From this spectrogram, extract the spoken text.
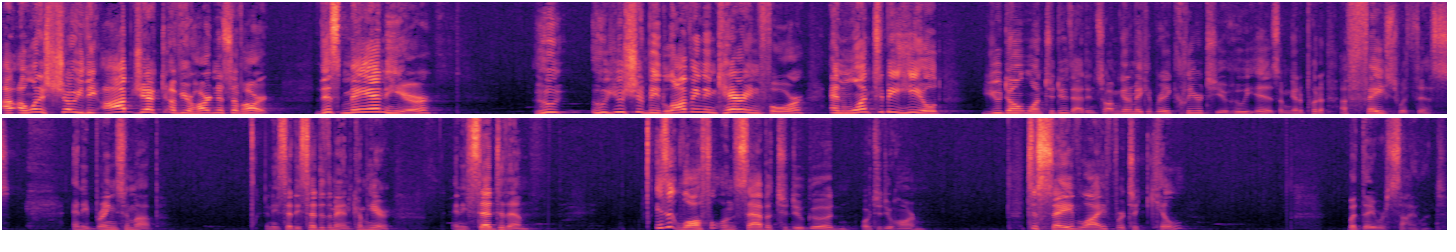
I, I want to show you the object of your hardness of heart. This man here, who, who you should be loving and caring for and want to be healed, you don't want to do that. And so I'm going to make it very clear to you who he is. I'm going to put a, a face with this. And he brings him up. And he said, He said to the man, Come here. And he said to them, Is it lawful on Sabbath to do good or to do harm? To save life or to kill? But they were silent.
